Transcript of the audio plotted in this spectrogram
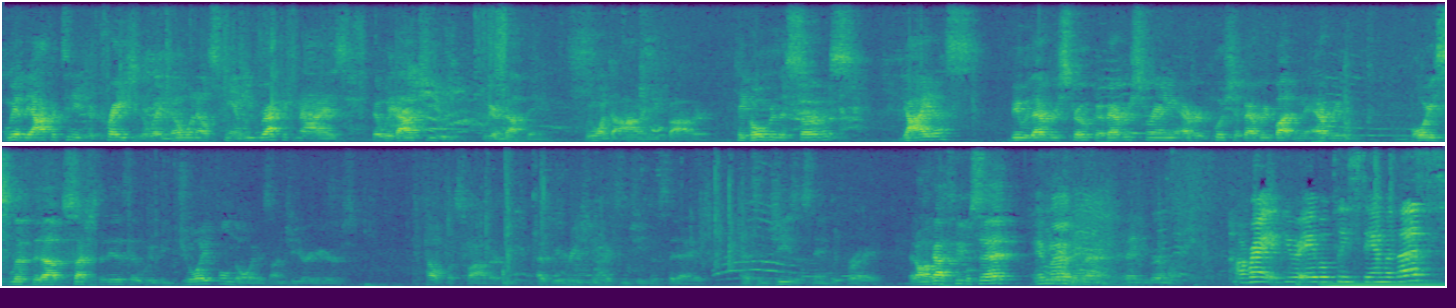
And we have the opportunity to praise you the way no one else can. We recognize that without you, we are nothing. We want to honor you, Father. Take over this service. Guide us. Be with every stroke of every string, every push of every button, every voice lifted up, such as it is, that we would be joyful noise unto your ears. Help us, Father, as we reach new heights in Jesus today. And it's in Jesus' name we pray. And all God's people said, Amen. Amen. Thank you very much. All right, if you were able, please stand with us.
